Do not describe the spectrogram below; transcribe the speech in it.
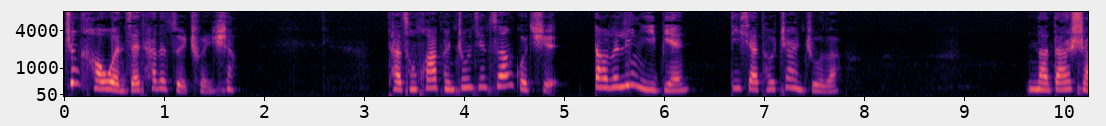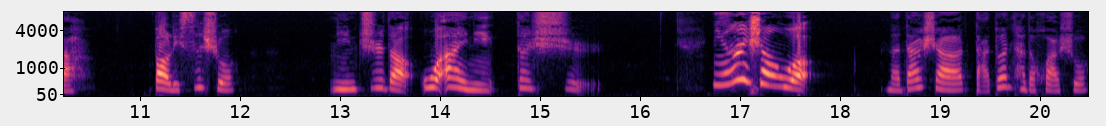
正好吻在他的嘴唇上。他从花盆中间钻过去，到了另一边，低下头站住了。娜达莎，鲍里斯说：“您知道我爱您，但是……您爱上我。”娜达莎打断他的话说：“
